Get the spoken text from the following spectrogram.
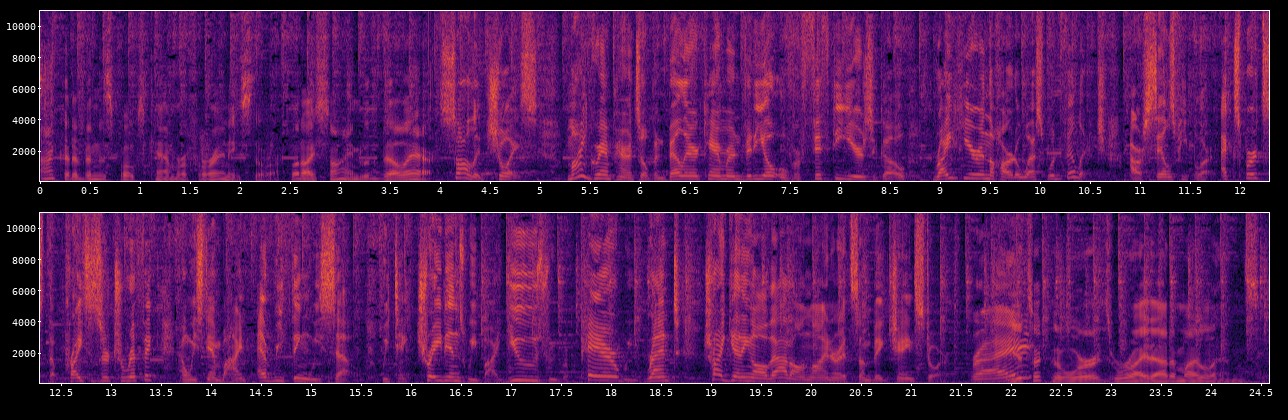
I could have been the spokes camera for any store, but I signed with Bel Air. Solid choice. My grandparents opened Bel Air Camera and Video over 50 years ago, right here in the heart of Westwood Village. Our salespeople are experts, the prices are terrific, and we stand behind everything we sell. We take trade ins, we buy used, we repair, we rent. Try getting all that online or at some big chain store, right? You took the words right out of my lens.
